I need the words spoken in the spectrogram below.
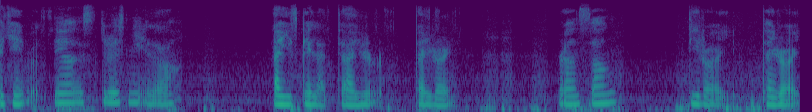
Okey, yang seterusnya ialah akhir sekali lah thyroid. Merangsang thyroid, thyroid,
